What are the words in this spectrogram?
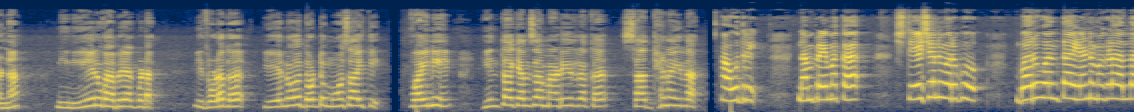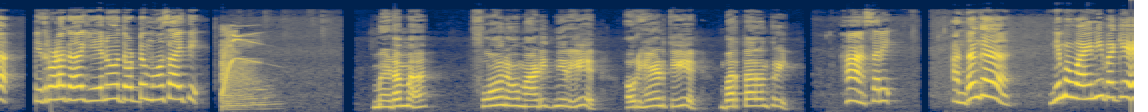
ಅಣ್ಣ ನೀನೇನು ಗಾಬರಿ ಆಗ್ಬೇಡ. ಇದ್ರೊಳಗ ಏನೋ ದೊಡ್ಡ ಮೋಸ ಐತಿ. ವೈನಿ ಇಂಥ ಕೆಲಸ ಮಾಡಿದ್ರಕ ಸಾಧ್ಯನೇ ಇಲ್ಲ. ಹೌದ್ರಿ. ನಮ್ಮ ಪ್ರೇಮಕ ಸ್ಟೇಷನ್ ವರೆಗೂ ಬರುವಂತ ಹೆಣ್ಣು ಮಗಳ ಅಲ್ಲ ಇದ್ರೊಳಗ ಏನೋ ದೊಡ್ಡ ಮೋಸ ಐತಿ. ಮೇಡಮ್ ಫೋನ್ ಮಾಡಿದ್ನಿರಿ. ಅವ್ರು ಹೇಳ್ತಿ ಬರ್ತಾರಂತ್ರಿ. ಹಾ ಸರಿ. ಅಂದಂಗ ನಿಮ್ಮ ವಾಹಿನಿ ಬಗ್ಗೆ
